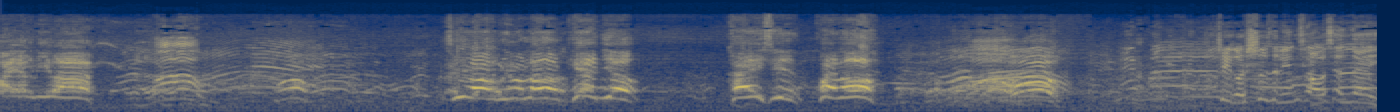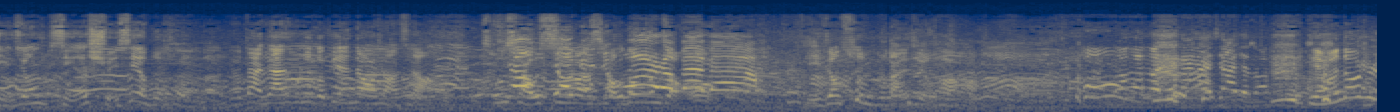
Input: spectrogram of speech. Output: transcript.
欢迎你们。好，好，希望你们来到天津，开心快乐。好。这个狮子林桥现在已经挤得水泄不通了，就大家从那个便道上想从桥西往桥东走，已经寸步难行了。你们都是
